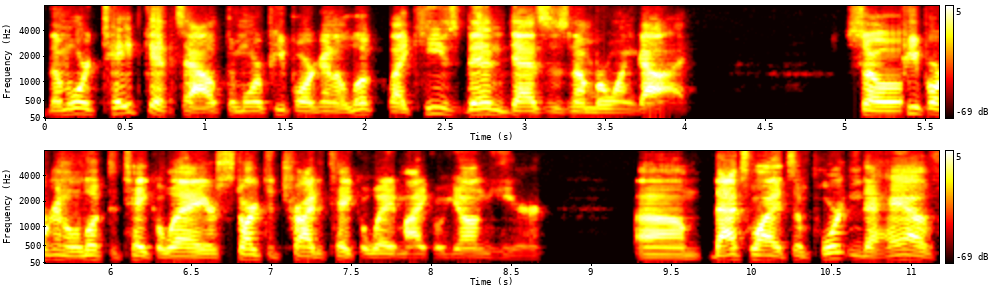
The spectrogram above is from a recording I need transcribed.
the more tape gets out, the more people are going to look like he's been Dez's number one guy. So people are going to look to take away or start to try to take away Michael Young here. Um, that's why it's important to have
